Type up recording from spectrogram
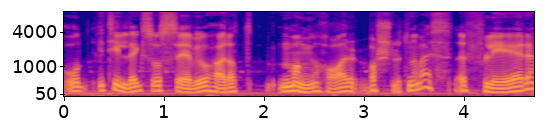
og I tillegg så ser vi jo her at mange har varslet underveis. Det er flere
